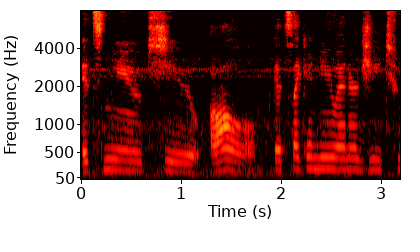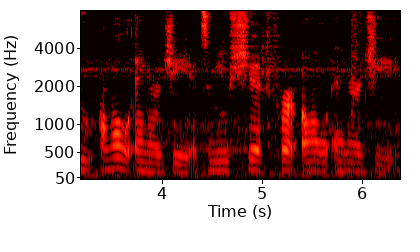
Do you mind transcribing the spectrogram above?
it's new to all. It's like a new energy to all energy. It's a new shift for all energy.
